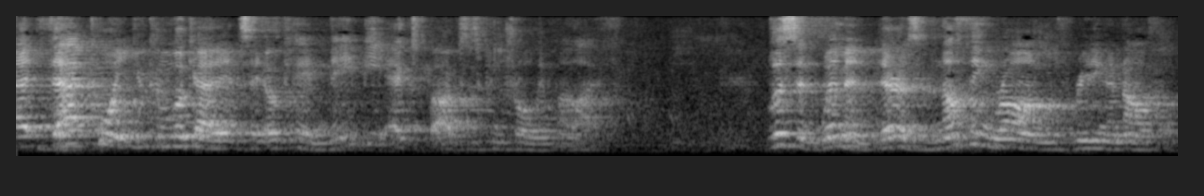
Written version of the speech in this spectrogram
At that point, you can look at it and say, okay, maybe Xbox is controlling my life. Listen, women, there is nothing wrong with reading a novel.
